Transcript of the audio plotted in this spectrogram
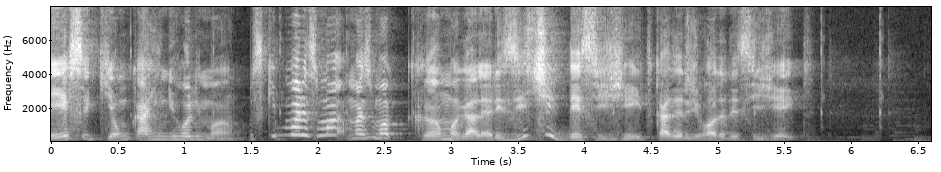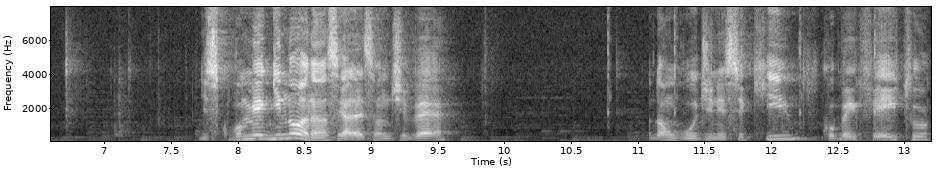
Esse aqui é um carrinho de rolimã. Isso aqui parece uma, mais uma cama, galera. Existe desse jeito, cadeira de roda desse jeito. Desculpa minha ignorância, galera, se eu não tiver... Vou dar um good nesse aqui. Ficou bem feito.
